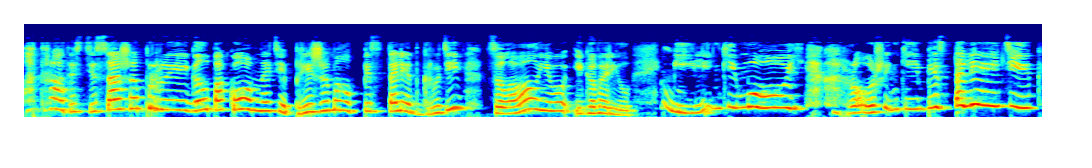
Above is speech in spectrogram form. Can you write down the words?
От радости Саша прыгал по комнате, прижимал пистолет к груди, целовал его и говорил «Миленький мой, хорошенький пистолетик,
